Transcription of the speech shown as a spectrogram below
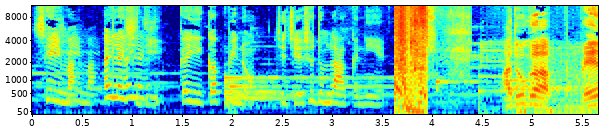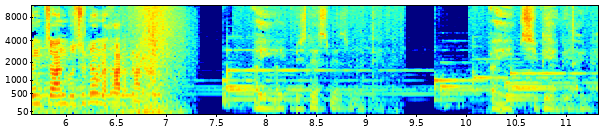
ꯁꯤꯃ ꯑꯩ ꯂꯩꯁꯤꯗꯤ ꯀꯩꯒꯤ ꯀꯞꯄꯤꯅꯣ ꯆꯤꯆꯦꯁꯨ ꯑꯗꯨꯝ ꯂꯥꯛꯀꯅꯤꯌꯦ ꯑꯗꯨꯒ ꯄ꯭ꯔꯦꯝ ꯆꯥꯟꯕꯨꯁꯨ ꯅꯪꯅ ꯍꯥꯠꯄꯅꯤ ꯑꯩ ꯕꯤꯖꯤꯅꯦꯁ ꯃꯦꯟꯁꯨ ꯅꯠꯇꯦ ꯑꯩ ꯁꯤ ꯕꯤ ꯑꯥꯏꯅꯤ ꯊꯣꯏꯕꯤ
